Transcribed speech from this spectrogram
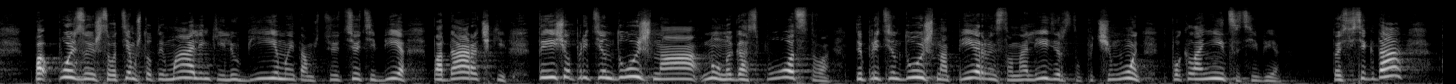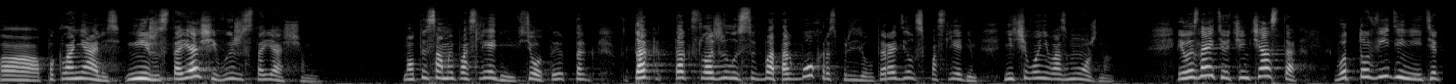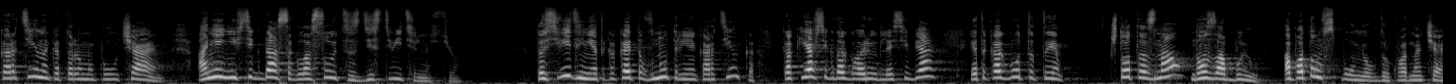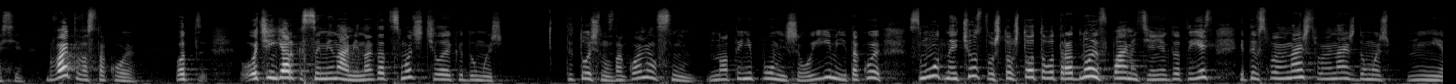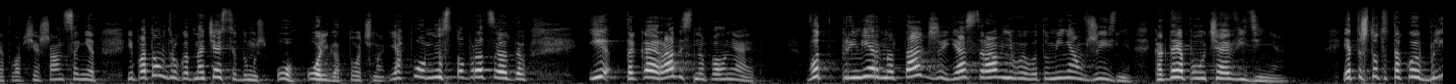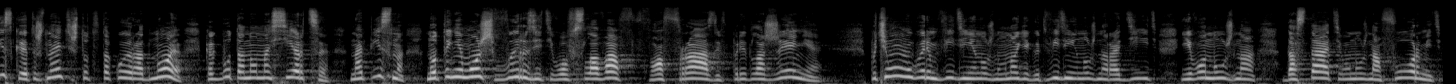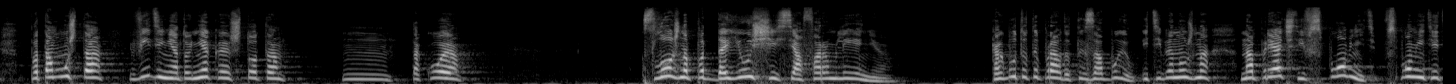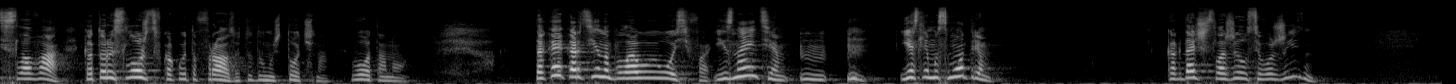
пользуешься вот тем, что ты маленький, любимый, там, все, все тебе, подарочки, ты еще претендуешь на, ну, на господство, ты претендуешь на первенство, на лидерство. Почему? Поклониться тебе. То есть всегда э, поклонялись ниже стоящий, выше стоящему. Но ты самый последний, все, ты так, так, так сложилась судьба, так Бог распределил, ты родился последним, ничего невозможно. И вы знаете, очень часто вот то видение, те картины, которые мы получаем, они не всегда согласуются с действительностью. То есть видение – это какая-то внутренняя картинка. Как я всегда говорю для себя, это как будто ты что-то знал, но забыл, а потом вспомнил вдруг в одночасье. Бывает у вас такое? Вот очень ярко с именами. Иногда ты смотришь человека и думаешь, ты точно знакомился с ним, но ты не помнишь его имя, и такое смутное чувство, что что-то вот родное в памяти у него кто-то есть, и ты вспоминаешь, вспоминаешь, думаешь, нет, вообще шанса нет. И потом вдруг одночасье думаешь, о, Ольга, точно, я помню сто процентов. И такая радость наполняет. Вот примерно так же я сравниваю вот у меня в жизни, когда я получаю видение – это что-то такое близкое, это же, знаете, что-то такое родное, как будто оно на сердце написано, но ты не можешь выразить его в слова, во фразы, в предложения. Почему мы говорим, видение нужно? Многие говорят, видение нужно родить, его нужно достать, его нужно оформить. Потому что видение это некое что-то такое сложно поддающееся оформлению. Как будто ты, правда, ты забыл. И тебе нужно напрячься и вспомнить, вспомнить эти слова, которые сложатся в какую-то фразу. И ты думаешь, точно, вот оно. Такая картина была у Иосифа. И знаете, если мы смотрим, как дальше сложилась его жизнь,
